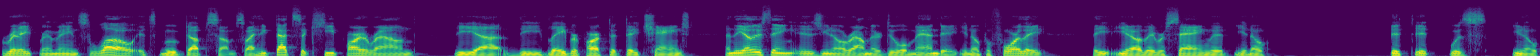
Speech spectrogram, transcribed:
rate remains low, it's moved up some. So I think that's the key part around the uh, the labor part that they changed. And the other thing is, you know, around their dual mandate. You know, before they they you know they were saying that you know it it was you know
